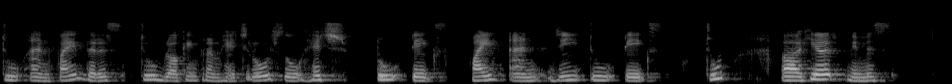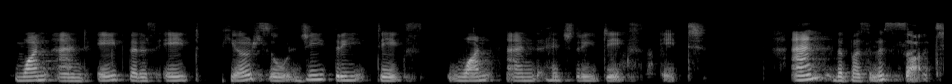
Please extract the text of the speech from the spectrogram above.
2 and 5. There is 2 blocking from H row. So H2 takes 5 and G2 takes 2. Uh, here we miss 1 and 8. There is 8 here. So G3 takes 1 and H3 takes 8. And the puzzle is solved.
